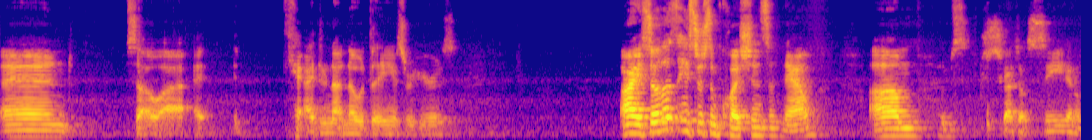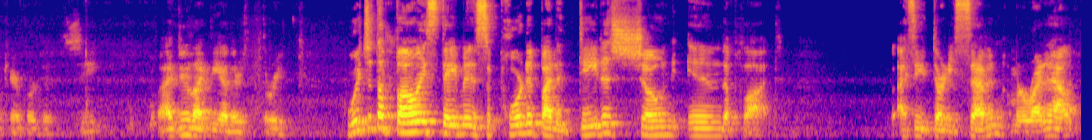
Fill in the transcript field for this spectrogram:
And so uh, I, I do not know what the answer here is. All right, so let's answer some questions now. Um, I'm scratch out C. I don't care for the C. But I do like the other three. Which of the following statement is supported by the data shown in the plot? I see 37. I'm going to write it out.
